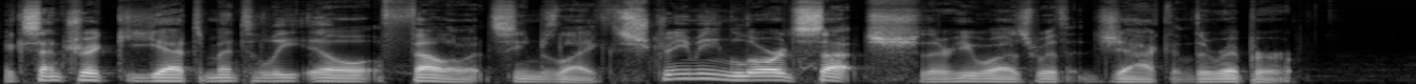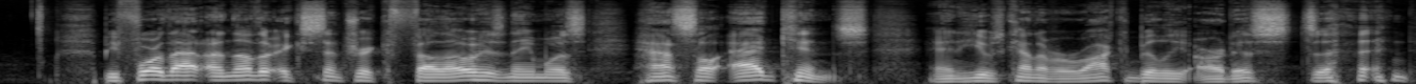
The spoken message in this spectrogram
eccentric yet mentally ill fellow, it seems like. Screaming Lord Sutch. There he was with Jack the Ripper. Before that, another eccentric fellow. His name was Hasil Adkins, and he was kind of a rockabilly artist. and,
